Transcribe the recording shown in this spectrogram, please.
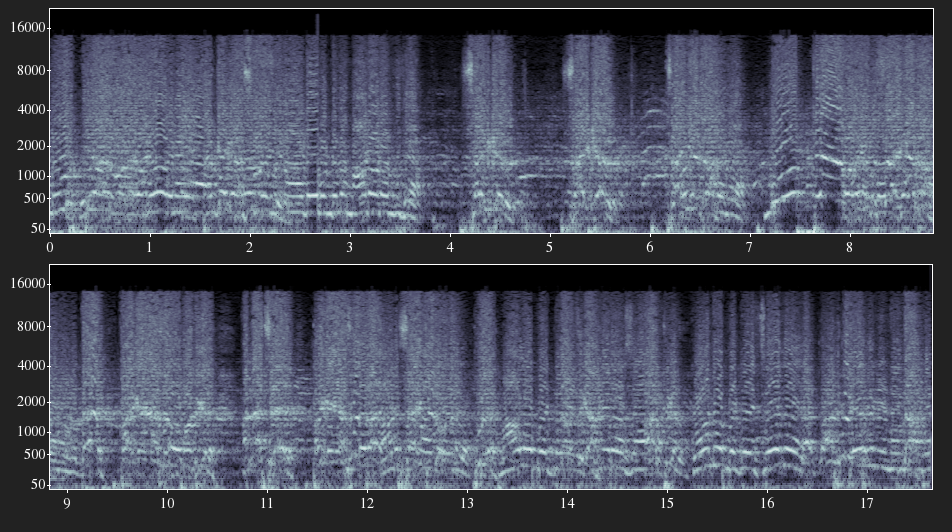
கொண்டு போய் மாடோட வந்துக்க சைக்கிள். சைக்கிள். சைக்கிள். புள்ள. மாலைப்பட்டு கோணப்பட்டு சேது. சேது நினைவாக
